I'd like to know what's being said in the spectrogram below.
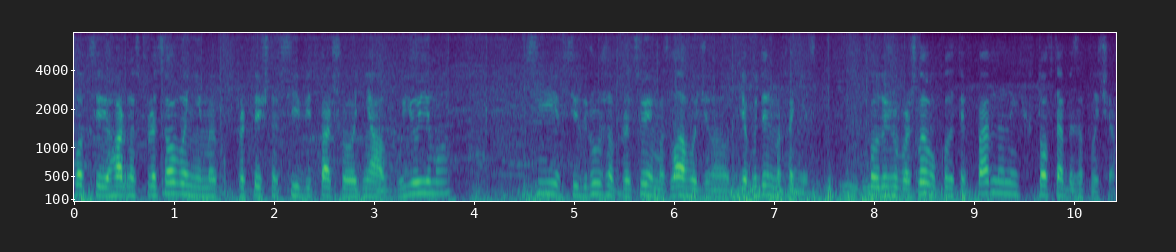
Хлопці гарно спрацьовані, ми практично всі від першого дня воюємо. Всі, всі дружно працюємо злагоджено, як один механізм. То дуже важливо, коли ти впевнений, хто в тебе за плечем.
